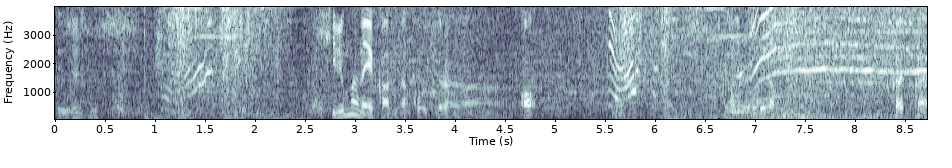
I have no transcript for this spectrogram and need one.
よしよしよしひるまねえかんなこいつらな。あ。てかもうこれだも。ん使え使え。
